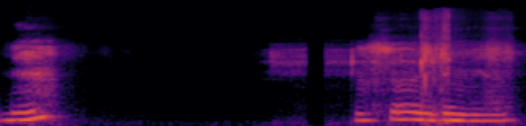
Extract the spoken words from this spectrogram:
Ne? Nasıl öldüm ya?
